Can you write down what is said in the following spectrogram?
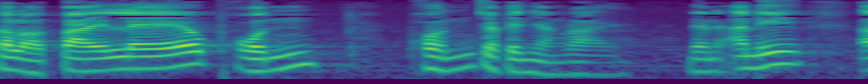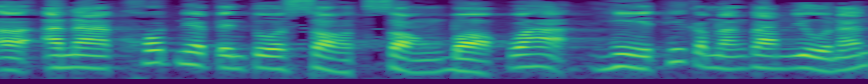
ตลอดไปแล้วผลผลจะเป็นอย่างไรเนี่ยนะอันนี้อนาคตเนี่ยเป็นตัวสอดส่องบอกว่าเหตุที่กำลังตามอยู่นั้น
